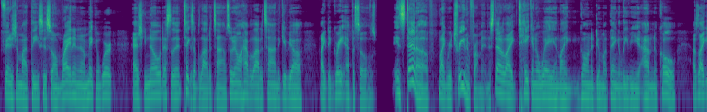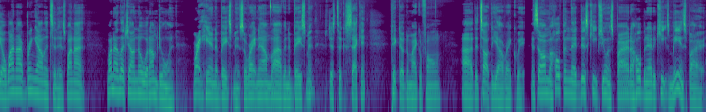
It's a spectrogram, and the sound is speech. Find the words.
finish of my thesis. So I'm writing and I'm making work. As you know, that's it takes up a lot of time. So they don't have a lot of time to give y'all like the great episodes instead of like retreating from it, instead of like taking away and like going to do my thing and leaving you out in the cold, I was like, yo, why not bring y'all into this? Why not why not let y'all know what I'm doing right here in the basement? So right now I'm live in the basement. Just took a second, picked up the microphone uh, to talk to y'all right quick. And so I'm hoping that this keeps you inspired. I'm hoping that it keeps me inspired.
